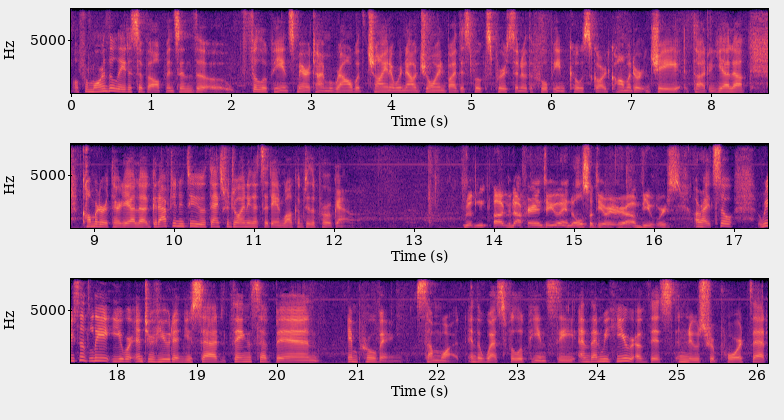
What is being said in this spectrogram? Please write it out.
Well, for more of the latest developments in the Philippines maritime row with China, we're now joined by the spokesperson of the Philippine Coast Guard, Commodore Jay Tarriela. Commodore Tarriela, good afternoon to you. Thanks for joining us today and welcome to the program. Good, uh, good afternoon to you and also to your uh, viewers. All right. So recently you were interviewed and you said things have been improving somewhat in the West Philippine Sea. And then we hear of this news report that,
